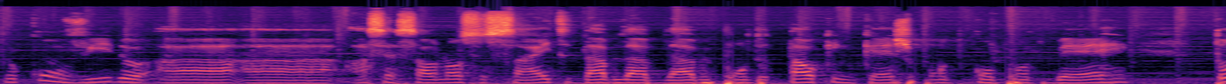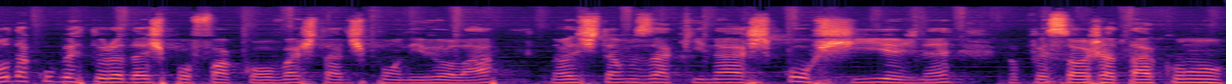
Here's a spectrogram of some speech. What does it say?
Eu convido a, a acessar o nosso site www.talkingcast.com.br. Toda a cobertura da Expo Facol vai estar disponível lá. Nós estamos aqui nas coxias, né? O pessoal já está com,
